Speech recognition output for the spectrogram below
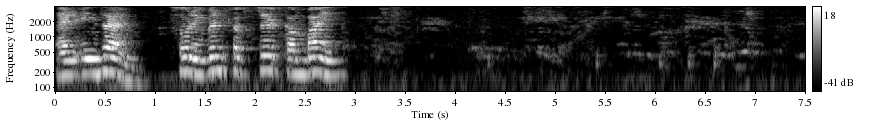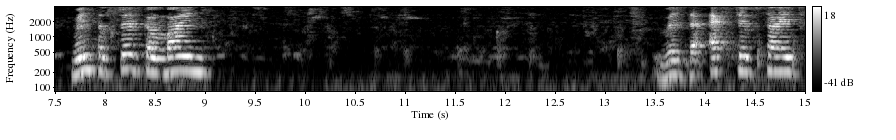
and enzyme, sorry, when substrate combine when substrate combine with the active site.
